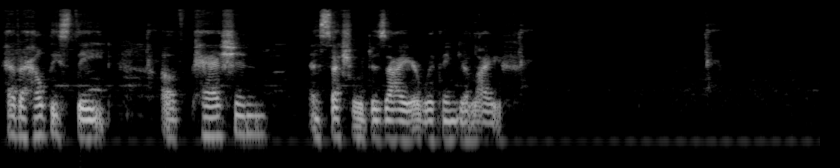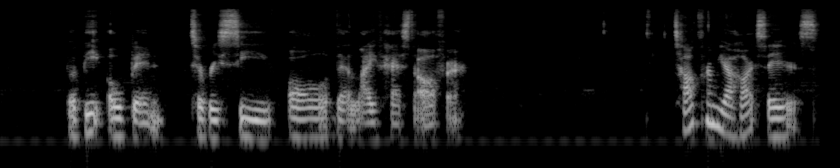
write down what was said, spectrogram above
Have a healthy state of passion and sexual desire within your life. But be open to receive all that life has to offer. Talk from your heart, sayers.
